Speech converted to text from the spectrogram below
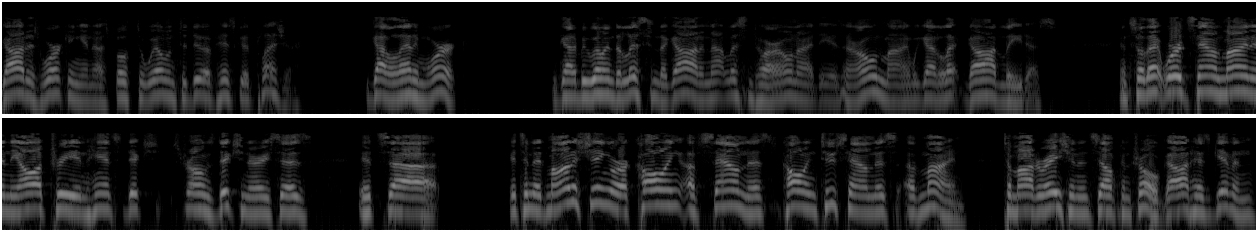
God is working in us both to will and to do of his good pleasure. We've got to let Him work. We've got to be willing to listen to God and not listen to our own ideas and our own mind. We've got to let God lead us. And so that word sound mind in the Olive Tree Enhanced Strong's Dictionary says it's, uh, it's an admonishing or a calling of soundness, calling to soundness of mind, to moderation and self control. God has given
